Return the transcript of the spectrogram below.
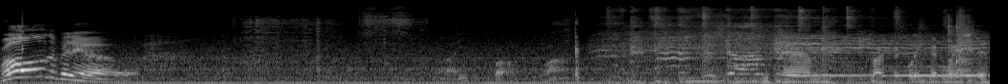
Roll the video. Damn. Perfectly good wasted.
